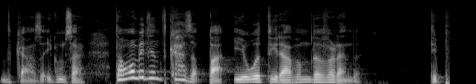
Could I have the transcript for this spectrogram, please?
de casa e começar, está um homem dentro de casa, pá, eu atirava-me da varanda. Tipo,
